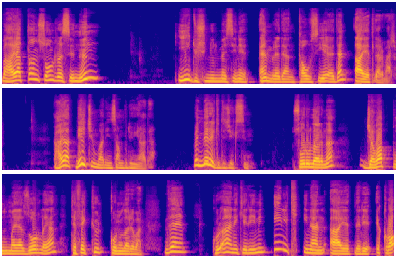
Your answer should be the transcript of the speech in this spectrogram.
ve hayattan sonrasının iyi düşünülmesini emreden, tavsiye eden ayetler var. Hayat ne için var insan bu dünyada? Ve nereye gideceksin? Sorularına cevap bulmaya zorlayan tefekkür konuları var. Ve Kur'an-ı Kerim'in ilk inen ayetleri İkra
